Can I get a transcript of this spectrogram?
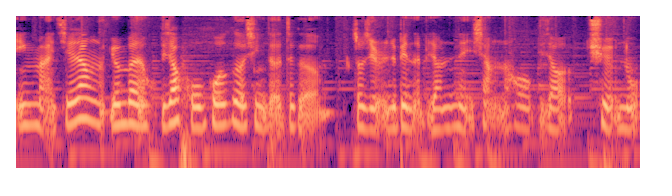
阴霾，其实让原本比较活泼个性的这个周杰伦就变得比较内向，然后比较怯懦。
